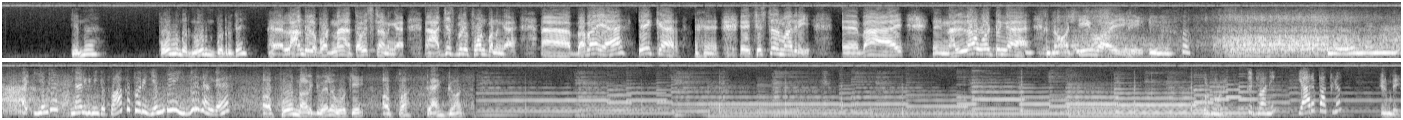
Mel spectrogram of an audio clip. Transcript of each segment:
என்ன? போன் நம்பர் நூறுன்னு போட்டிருக்கு? லாண்டில போட்டேன்னா துவைச்சிட்டானுங்க. அட்ஜஸ்ட் பண்ணி ஃபோன் பண்ணுங்க. பபாய டேக் கேர் சிஸ்டர் மாதிரி. பாய் நல்லா ஓட்டுங்க. நாட்டி பாய் எங்க? நாளைக்கு நீங்க பார்க்க போற எம்டி இவர்தாங்க. அப்போ நாளைக்கு வேலை ஓகே. அப்பா thank God good morning good morning யார பார்க்கணும்? எம்டி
